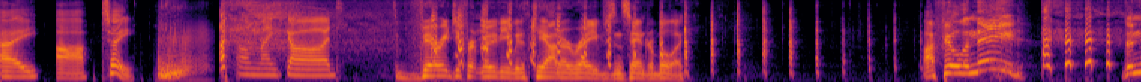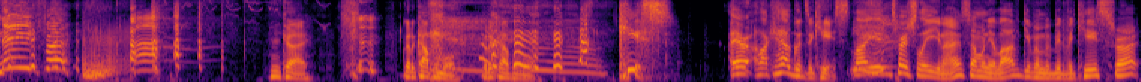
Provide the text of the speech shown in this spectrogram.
A R T. Oh my god. It's a very different movie with Keanu Reeves and Sandra Bullock. I feel the need. The need for. Okay. Got a couple more. Got a couple more. Kiss. Like, how good's a kiss? Like, especially, you know, someone you love, give them a bit of a kiss, right?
